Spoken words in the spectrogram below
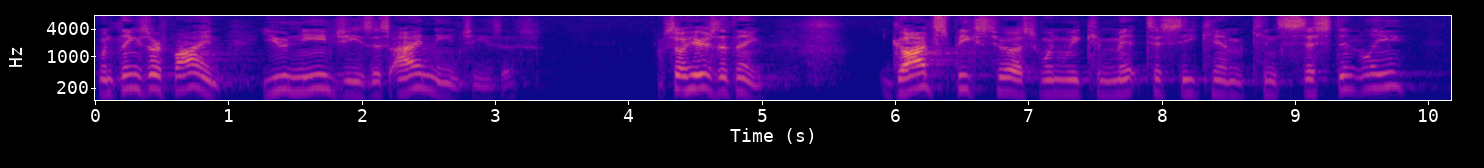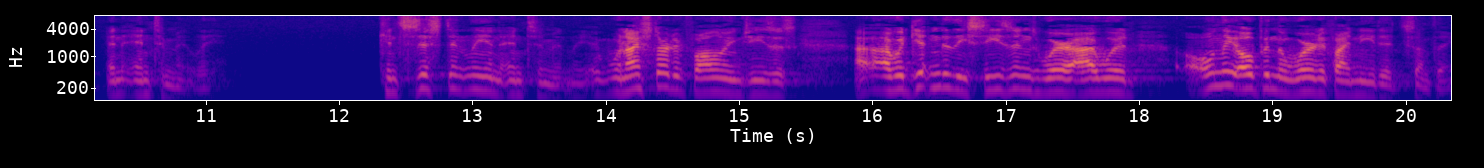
when things are fine. You need Jesus. I need Jesus. So here's the thing God speaks to us when we commit to seek Him consistently and intimately. Consistently and intimately. When I started following Jesus, I would get into these seasons where I would only open the word if I needed something.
